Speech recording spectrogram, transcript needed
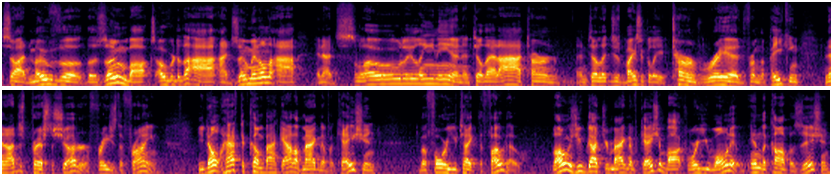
So I'd move the, the zoom box over to the eye, I'd zoom in on the eye, and I'd slowly lean in until that eye turned, until it just basically turned red from the peaking. And then I just press the shutter and freeze the frame. You don't have to come back out of magnification before you take the photo. Long as you've got your magnification box where you want it in the composition,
